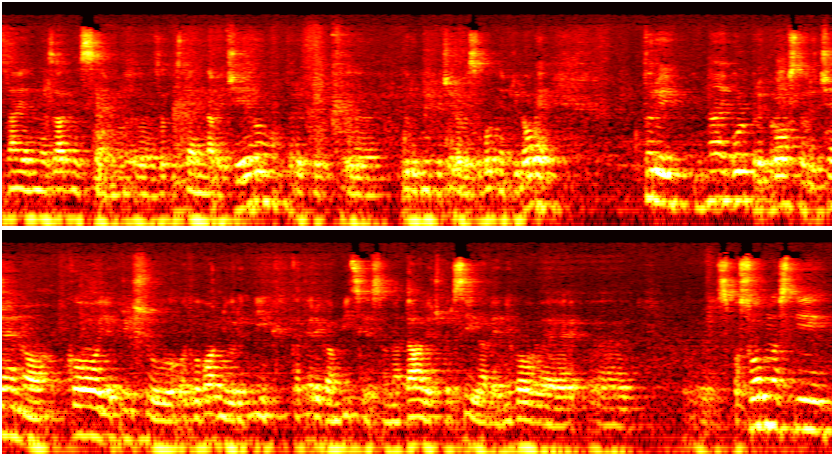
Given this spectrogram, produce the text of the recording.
zdaj na zadnje sem uh, zaposlen na večeru, torej kot uh, urednik večera v sobotne priloge. Torej, najbolj preprosto rečeno, ko je prišel odgovorni urednik, katerega ambicije so nadaleč presegale njegove uh, sposobnosti,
